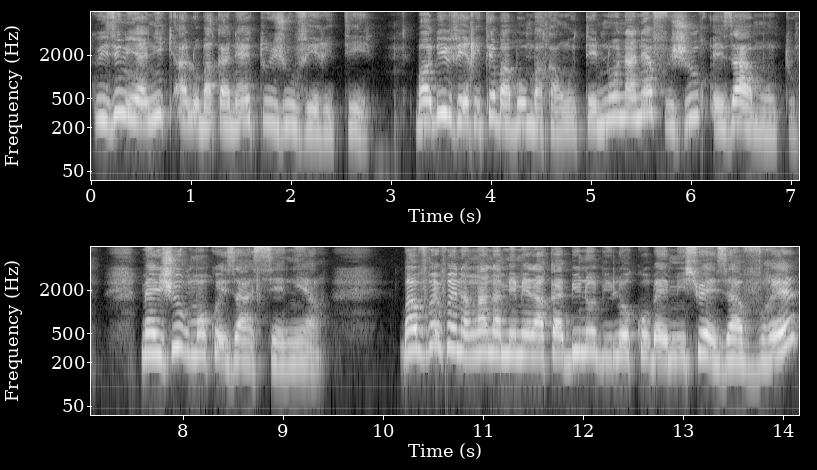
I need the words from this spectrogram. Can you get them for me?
cuisine yannick alobaka na ye toujours vérité babi vérité babombaka yango te 99 jours eza ya motu mais jour moko eza ya seigneur ba vrai vrai na ngai namemelaka bino biloko ba émission eza vrai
